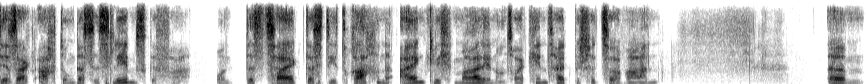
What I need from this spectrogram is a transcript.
der sagt, Achtung, das ist Lebensgefahr. Und das zeigt, dass die Drachen eigentlich mal in unserer Kindheit Beschützer waren, ähm,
